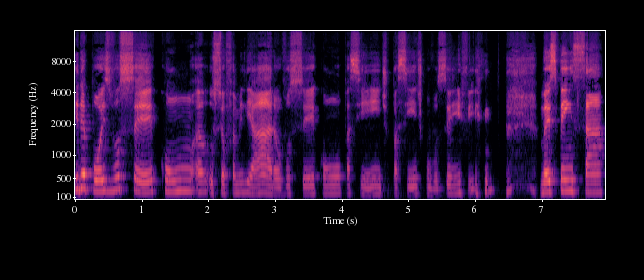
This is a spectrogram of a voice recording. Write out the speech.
e depois você com ah, o seu familiar, ou você com o paciente, o paciente com você, enfim. Mas pensar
